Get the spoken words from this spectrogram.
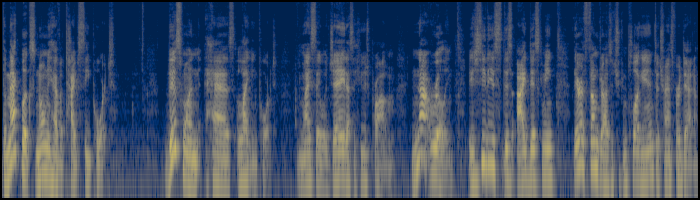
the MacBooks normally have a Type-C port. This one has Lightning port. You might say, well, Jay, that's a huge problem. Not really. Because you see these, this iDiskMe, there are thumb drives that you can plug in to transfer data.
